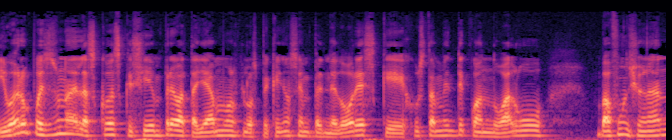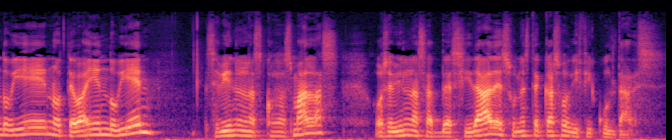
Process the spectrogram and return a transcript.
Y bueno, pues es una de las cosas que siempre batallamos los pequeños emprendedores, que justamente cuando algo va funcionando bien o te va yendo bien, se vienen las cosas malas o se vienen las adversidades o en este caso dificultades.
